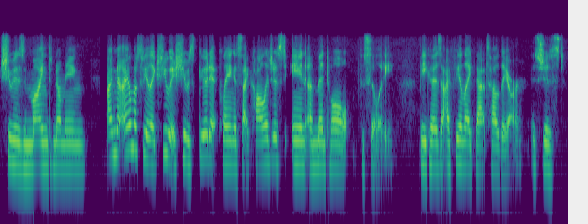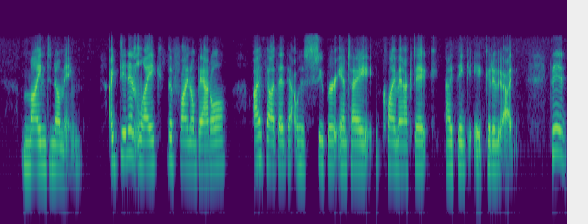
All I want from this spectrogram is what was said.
She was mind numbing. I, I almost feel like she was she was good at playing a psychologist in a mental facility because I feel like that's how they are. It's just mind numbing. I didn't like the final battle. I thought that that was super anticlimactic. I think it could have the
